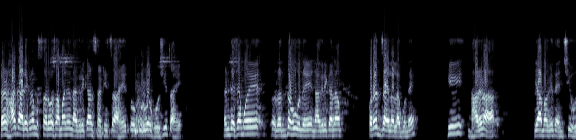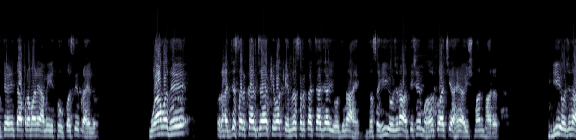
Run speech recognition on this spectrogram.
कारण हा कार्यक्रम सर्वसामान्य नागरिकांसाठीचा आहे तो पूर्व घोषित आहे. आणि त्याच्यामुळे रद्द होऊ नये नागरिकांना परत जायला लागू नये. ही धारणा यामागे त्यांची होती आणि त्याप्रमाणे आम्ही इथं उपस्थित राहिलो. मुळामध्ये राज्य सरकारच्या किंवा केंद्र सरकारच्या ज्या योजना आहेत जसं ही योजना अतिशय महत्वाची आहे आयुष्यमान भारत ही योजना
